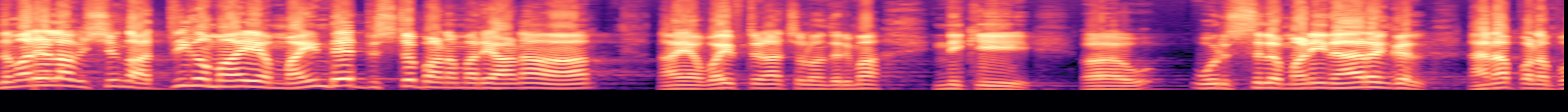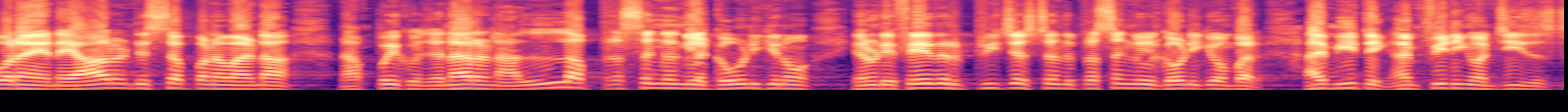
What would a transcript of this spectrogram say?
இந்த மாதிரியெல்லாம் விஷயங்கள் அதிகமாக என் மைண்டே டிஸ்டர்ப் ஆன மாதிரி. ஆனால் நான் என் ஒய்ஃப்ட்ட என்ன சொல்லுவேன் தெரியுமா? இன்னைக்கு ஒரு சில மணி நேரங்கள் நான் என்ன பண்ண போகிறேன் என்னை யாரும் டிஸ்டர்ப் பண்ண வேண்டாம். நான் போய் கொஞ்ச நேரம் நல்லா பிரசங்கங்களை கவனிக்கணும். என்னுடைய ஃபேவரட் ப்ரீச்சர்ஸ் வந்து பிரசங்களை கவனிக்கும் பார். I meeting I'm feeding on Jesus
